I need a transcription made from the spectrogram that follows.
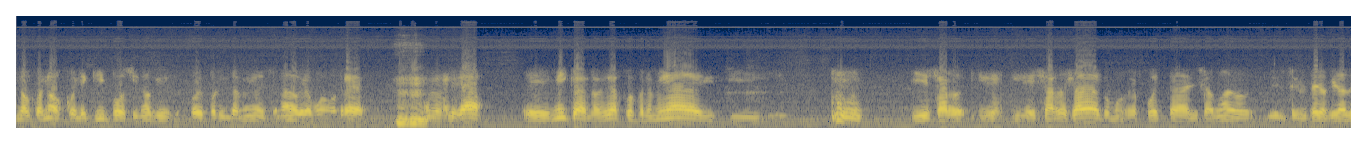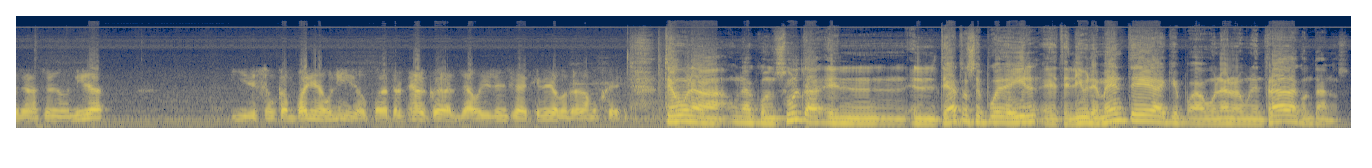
no conozco el equipo, sino que fue por intermedio del Senado que lo podemos traer. Uh -huh. En realidad, eh, Mica en realidad fue premiada y, y, desarrollada como respuesta al llamado del secretario general de las Naciones Unidas y de su campaña de Unido para terminar con la violencia de género contra la mujer. Tengo una, una consulta. ¿El, ¿El, teatro se puede ir este, libremente? ¿Hay que abonar alguna entrada? Contanos.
